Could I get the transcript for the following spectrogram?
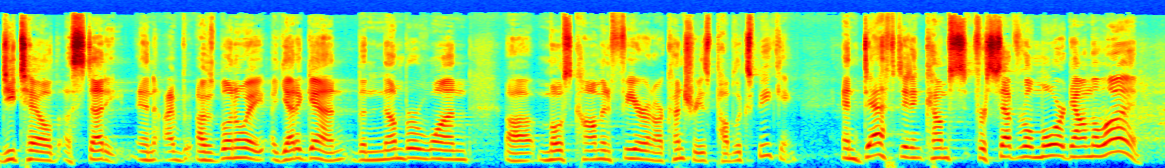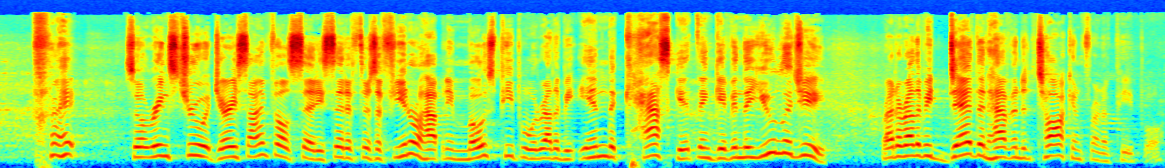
detailed a study. And I, I was blown away yet again. The number one uh, most common fear in our country is public speaking. And death didn't come for several more down the line, right? So it rings true what Jerry Seinfeld said. He said, if there's a funeral happening, most people would rather be in the casket than giving the eulogy, right? I'd rather be dead than having to talk in front of people.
